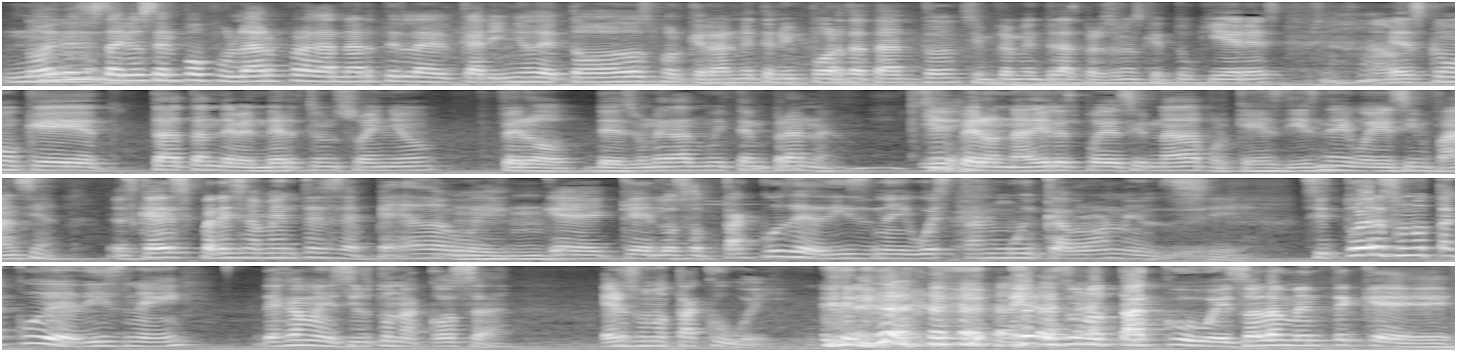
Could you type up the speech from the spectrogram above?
no es necesario ser popular para ganarte la- el cariño de todos porque realmente no importa tanto, simplemente las personas que tú quieres. Ajá. Es como que tratan de venderte un sueño, pero desde una edad muy temprana. Sí. Y, pero nadie les puede decir nada porque es Disney, güey, es infancia. Es que es precisamente ese pedo, güey. Que, que los otakus de Disney, güey, están muy cabrones. Sí. Si tú eres un otaku de Disney, déjame decirte una cosa. Eres un otaku, güey. eres un otaku, güey. Solamente que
